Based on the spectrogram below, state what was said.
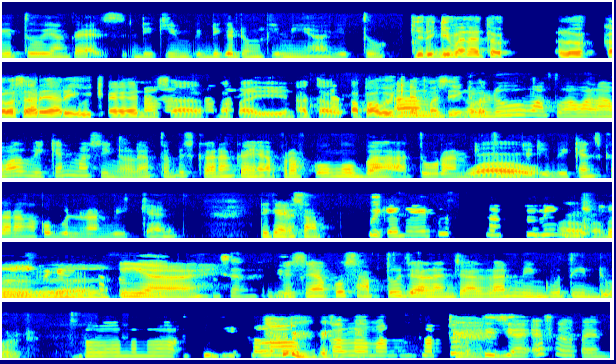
itu yang kayak di kim- di gedung kimia gitu. Jadi gimana tuh? Lu kalau sehari-hari weekend misal ngapain? ngapain atau apa weekend Em, masih nge-lab? dulu waktu awal-awal weekend masih nge-lab, tapi sekarang kayak profku ngubah aturan gitu. Wow. Jadi weekend sekarang aku beneran weekend. Jadi kayak Sab Weekendnya itu Sabtu Minggu. Iya. Bisa. biasanya aku Sabtu jalan-jalan, Minggu tidur. Oh, kalau kalau malam Sabtu TGIF ngapain?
